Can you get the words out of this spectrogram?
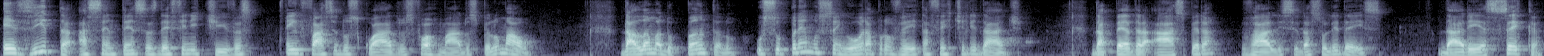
Evita as sentenças definitivas em face dos quadros formados pelo mal. Da lama do pântano, o Supremo Senhor aproveita a fertilidade. Da pedra áspera, vale-se da solidez. Da areia seca,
